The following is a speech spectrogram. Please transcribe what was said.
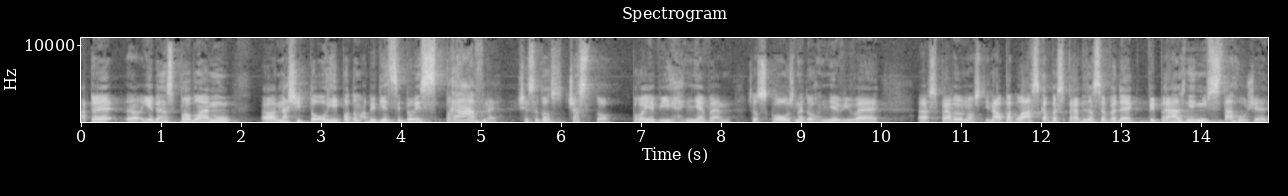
A to je uh, jeden z problémů uh, naší touhy potom, aby věci byly správné, že se to často projeví hněvem, že sklouzne do hněvivé Eh, spravedlnosti. Naopak láska bez pravdy zase vede k vyprázdnění vztahu, že,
